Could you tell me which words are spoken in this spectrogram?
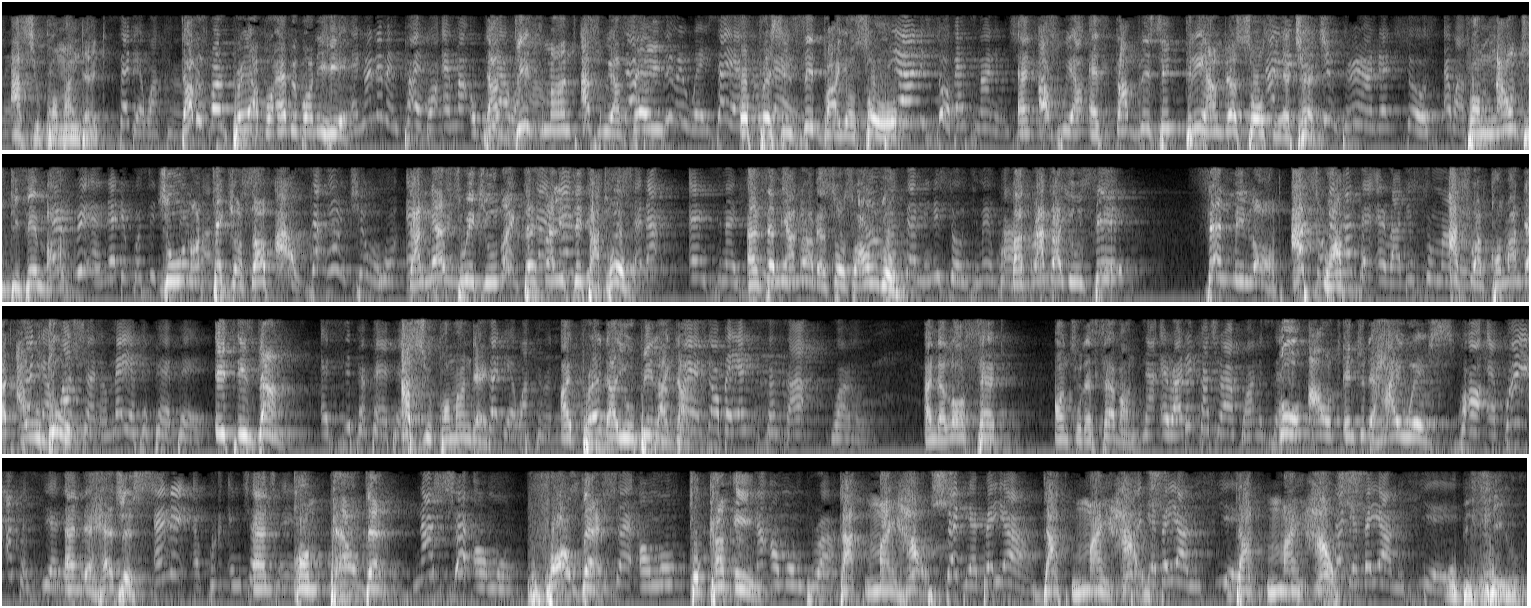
as you commanded. sɛdeɛ waka no That is my prayer for everybody here. ɛno ne me mpaebɔ ɛma obiara That this month, as we are saying, wosiri wei, sɛ yɛka Operation Seed by your soul, obiara ne so bɛtena ne nkyɛn. and as we are establishing 300 souls in the church Team 300 souls ɛwɔ from now to December, Every ɛnɛ de kɔsi you will not take yourself out. Sɛ wontwe wo ho That next week you will not intentionally sit at home. wohyɛ da ɛntena and say, Me, I don't have a soul, so I won't go. sɛ mini nti so ntumi nkɔ But rather you say, Send me, Lord, as you have sɛ Awurade soma as you have commanded, I will do it. wahyɛ no, mɛyɛ. It is done as you commanded. Sɛdeɛ waka no. I pray that you be like that. Ɔyɛ sɛ wobɛyɛ te sɛ saa akoa no. And the Lord said unto the servant, Na Awurade ka kyerɛ akoa no sɛ. Go out into the highways Kɔ ɛkwan akɛseɛ no and the hedges and compel them, Na hyɛ ɔmo. Force them Hyɛ ɔmo. to come in, Na ɔmo mbra. that my house, Sɛdeɛ ɛbɛyɛ a. that my Sɛdeɛ house, that my house will be filled.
